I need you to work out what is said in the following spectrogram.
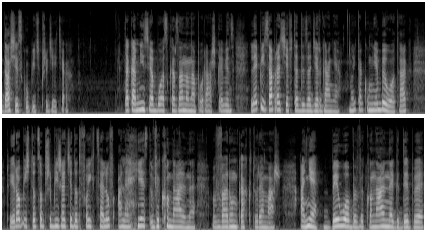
da się skupić przy dzieciach. Taka misja była skazana na porażkę, więc lepiej zabrać się wtedy za dzierganie. No i tak u mnie było, tak? Czyli robić to, co przybliża cię do Twoich celów, ale jest wykonalne w warunkach, które masz. A nie, byłoby wykonalne, gdyby.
